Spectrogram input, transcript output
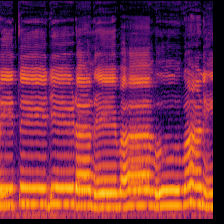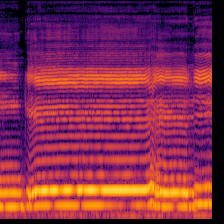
ਦੀ ਜੜੀ ਤੇ ਜਿਹੜਾ ਦੇ ਬਾਬੂ ਬਣੀ ਕੇ ਜੀ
